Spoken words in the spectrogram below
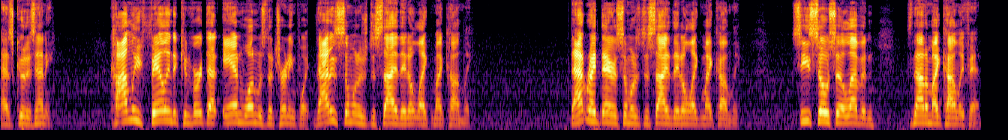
as good as any. Conley failing to convert that and one was the turning point. That is someone who's decided they don't like Mike Conley. That right there is someone who's decided they don't like Mike Conley. See Sosa 11 is not a Mike Conley fan.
